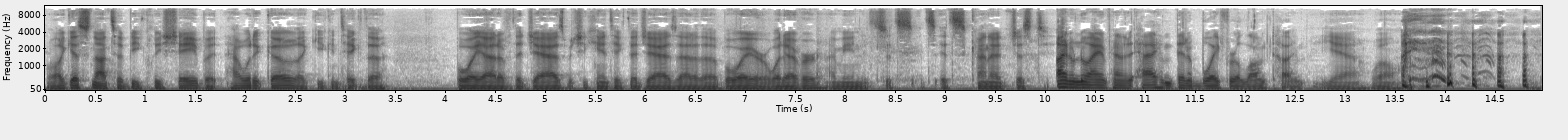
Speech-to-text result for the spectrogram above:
Well, I guess not to be cliche, but how would it go? Like you can take the boy out of the jazz, but you can't take the jazz out of the boy or whatever. I mean, it's it's it's it's kind of just. I don't know. I haven't I haven't been a boy for a long time. Yeah. Well.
